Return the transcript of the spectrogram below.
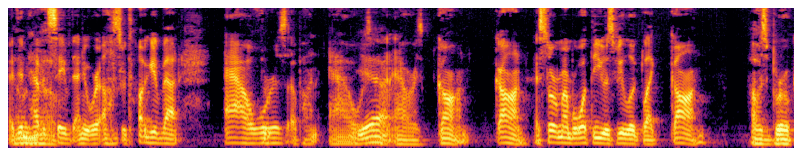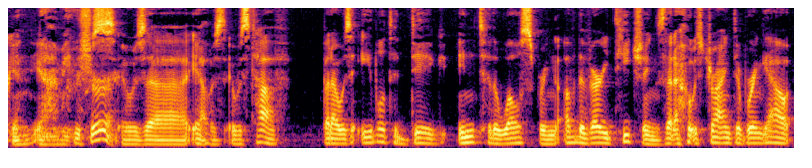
I didn't have no. it saved anywhere else. We're talking about hours upon hours Yeah. upon hours. Gone, gone. I still remember what the USB looked like. Gone. I was broken. Yeah, I mean, For it was- sure. It was, uh, yeah, it was, it was tough. But I was able to dig into the wellspring of the very teachings that I was trying to bring out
